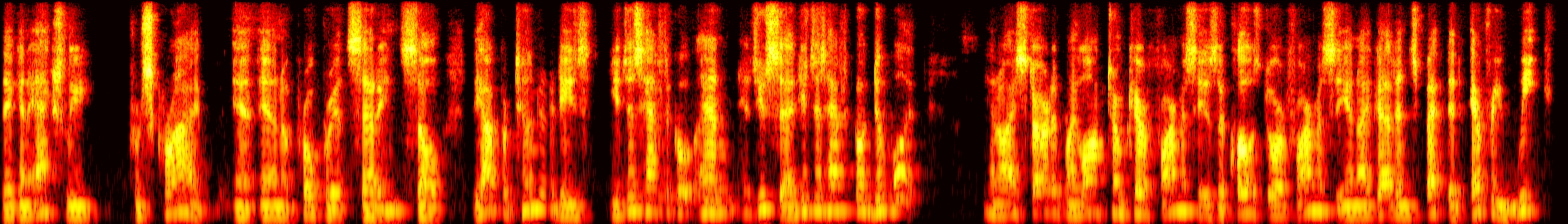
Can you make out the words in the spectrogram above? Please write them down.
they can actually prescribe in, in appropriate settings. So the opportunities, you just have to go, and as you said, you just have to go do it you know, I started my long term care pharmacy as a closed door pharmacy, and I got inspected every week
